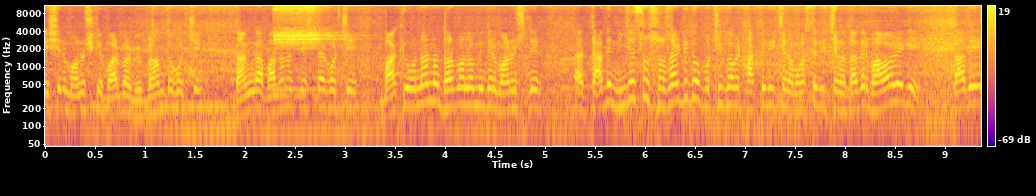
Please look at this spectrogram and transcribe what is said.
দেশের মানুষকে বারবার বিভ্রান্ত করছে, দাঙ্গা বাঁধানোর চেষ্টা করছে, বাকি অন্যান্য ধর্মাবলম্বীদের মানুষদের তাদের নিজস্ব সোসাইটিতেও ঠিকভাবে থাকতে দিচ্ছে না, বাঁচতে দিচ্ছে না। তাদের ভাবাবেগে তাদের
